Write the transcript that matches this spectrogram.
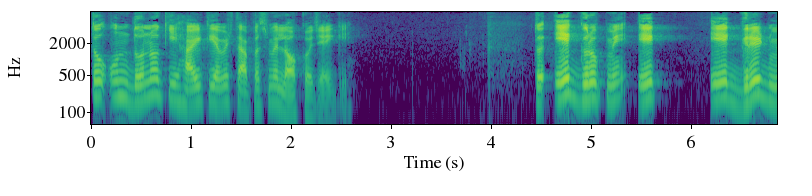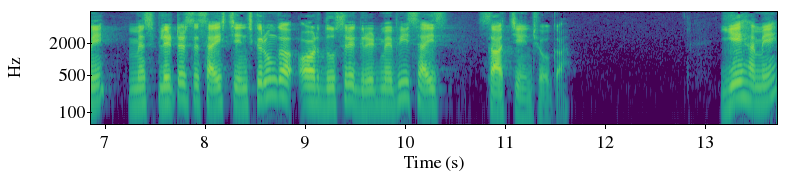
تو ان دونوں کی ہائٹ یا ویٹ آپس میں لاک ہو جائے گی۔ تو ایک گروپ میں، ایک ایک گریڈ میں میں اسپلیٹر سے سائز چینج کروں گا اور دوسرے گریڈ میں بھی سائز ساتھ چینج ہوگا۔ یہ ہمیں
